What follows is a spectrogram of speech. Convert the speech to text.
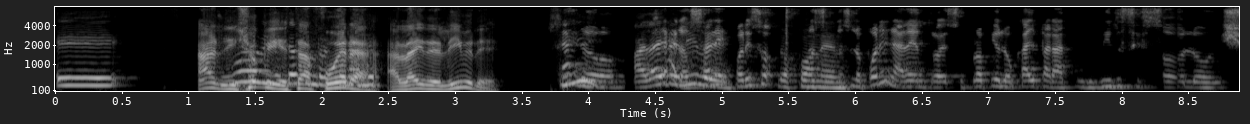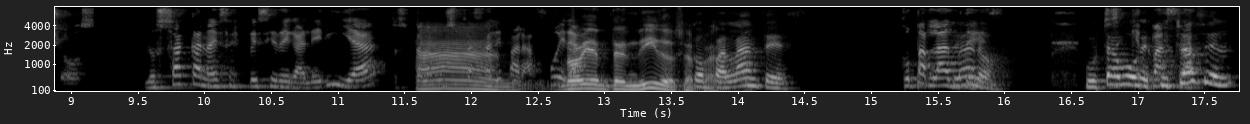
Eh, ah, el disjockey está afuera, restaurante- al aire libre. Sí, Claro, al aire claro, libre por eso lo ponen. no se lo ponen adentro de su propio local para aturdirse solo ellos. Lo sacan a esa especie de galería, entonces toda la música Ah, sale para afuera. no había entendido esa Con parte. parlantes. Con parlantes. Claro. Gustavo, ¿qué pasa? escuchás, el,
